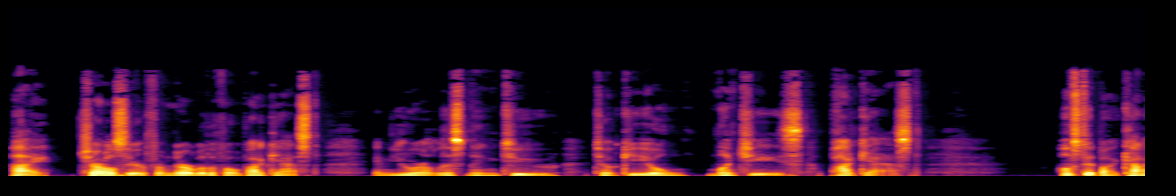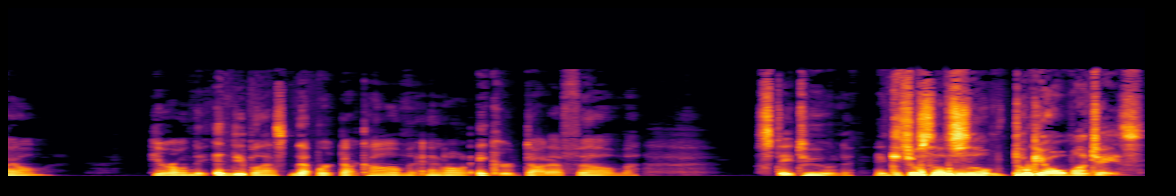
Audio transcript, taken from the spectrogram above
Hi, Charles here from Nerd with a Phone Podcast, and you are listening to Tokyo Munchies Podcast, hosted by Kyle, here on the IndieBlastNetwork.com and on Anchor.fm. Stay tuned and get yourself some Tokyo Munchies.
